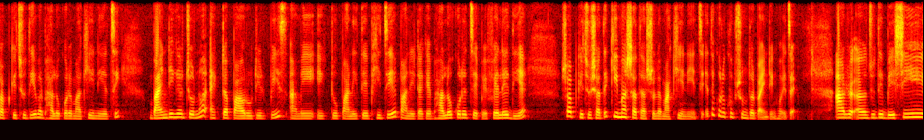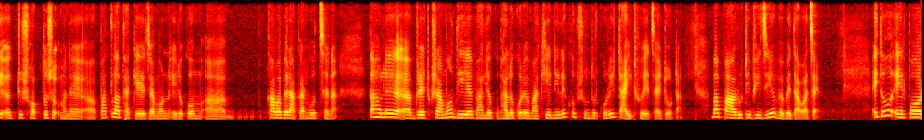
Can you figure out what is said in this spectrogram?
সব কিছু দিয়ে এবার ভালো করে মাখিয়ে নিয়েছি। বাইন্ডিংয়ের জন্য একটা পাউরুটির পিস আমি একটু পানিতে ভিজিয়ে পানিটাকে ভালো করে চেপে ফেলে দিয়ে সব কিছুর সাথে কিমার সাথে আসলে মাখিয়ে নিয়েছি। এতে করে খুব সুন্দর বাইন্ডিং হয়ে যায়। আর যদি বেশি একটু শক্ত মানে পাতলা থাকে, যেমন এরকম কাবাবের আকার হচ্ছে না, তাহলে ব্রেড ক্রামও দিয়ে ভালো ভালো করে মাখিয়ে নিলে খুব সুন্দর করেই টাইট হয়ে যায় ডোটা বা পাউরুটি ভিজিয়ে ভেবে দেওয়া যায়। এই তো এরপর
